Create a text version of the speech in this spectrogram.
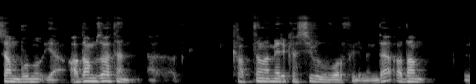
sən bunu ya adam zaten e, Kapitan Amerika Civil War filmində adam e,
